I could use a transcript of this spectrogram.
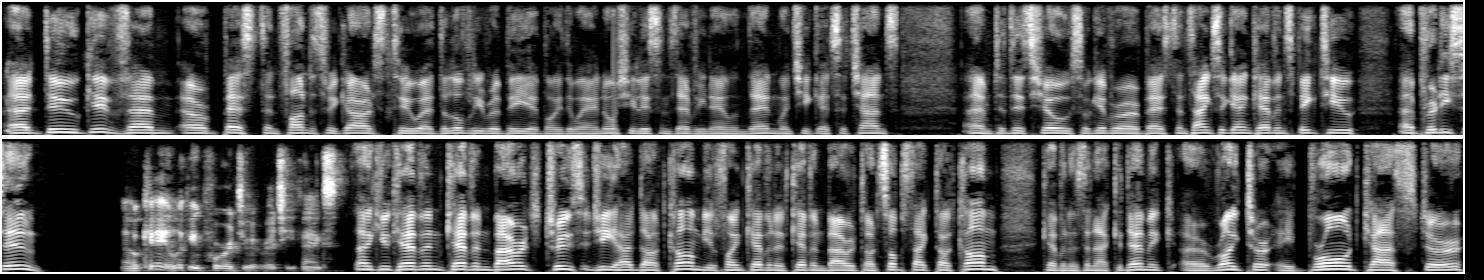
Uh, do give um, our best and fondest regards to the lovely Rabia, by the way. I know she listens every now and then when she gets a chance um, to this show, so give her our best. And thanks again, Kevin. Speak to you pretty soon. Okay, looking forward to it, Richie. Thanks. Thank you, Kevin. Kevin Barrett, truthjihad.com. You'll find Kevin at kevinbarrett.substack.com. Kevin is an academic, a writer, a broadcaster,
